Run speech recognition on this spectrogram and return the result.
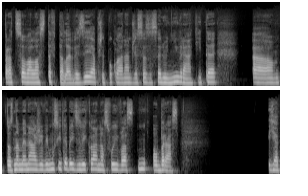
pracovala jste v televizi a předpokládám, že se zase do ní vrátíte. To znamená, že vy musíte být zvyklá na svůj vlastní obraz. Jak,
